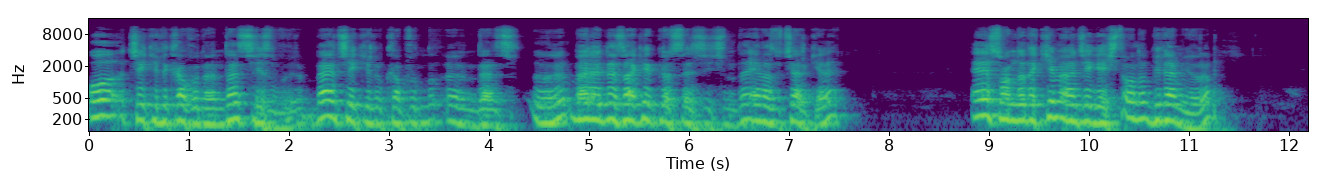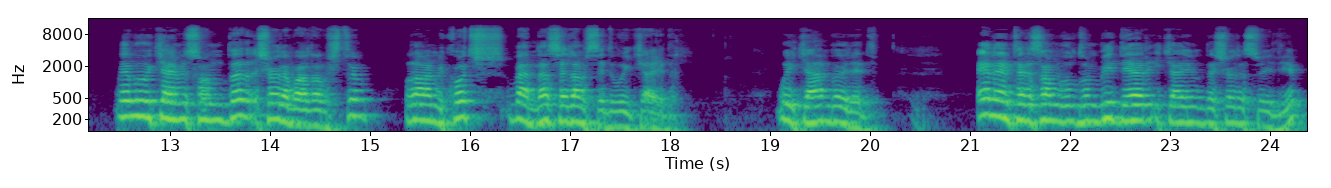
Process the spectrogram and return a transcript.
O çekildi kapının önünden siz buyurun. Ben çekildim kapının önünden böyle nezaket gösterisi içinde en az üçer kere. En sonunda da kim önce geçti onu bilemiyorum. Ve bu hikayemin sonunda şöyle bağlamıştım. Rami Koç benden selam istedi bu hikayede. Bu hikayem böyleydi. En enteresan bulduğum bir diğer hikayemi de şöyle söyleyeyim.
